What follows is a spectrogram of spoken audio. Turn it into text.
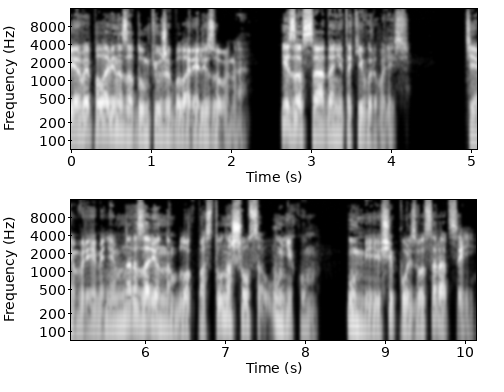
первая половина задумки уже была реализована. Из засады они таки вырвались. Тем временем на разоренном блокпосту нашелся уникум, умеющий пользоваться рацией,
